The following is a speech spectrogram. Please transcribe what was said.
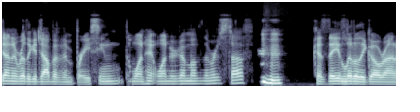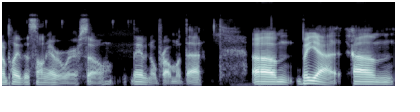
done a really good job of embracing the one hit wonderdom of their stuff because they literally go around and play this song everywhere, so they have no problem with that. Um, but yeah, um,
